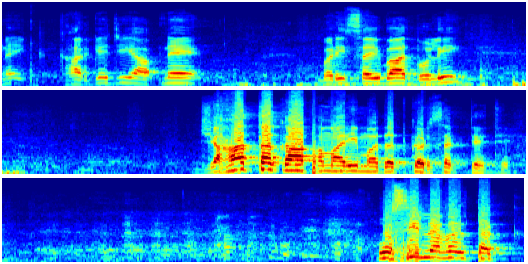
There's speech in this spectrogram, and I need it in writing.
नहीं खारगे जी आपने बड़ी सही बात बोली। जहाँ तक आप हमारी मदद कर सकते थे उसी लेवल तक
